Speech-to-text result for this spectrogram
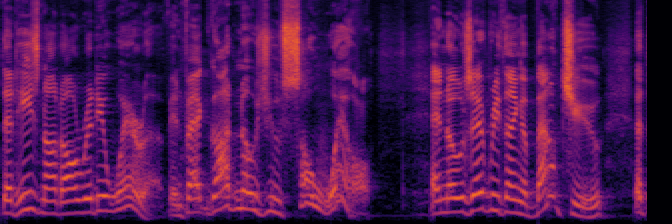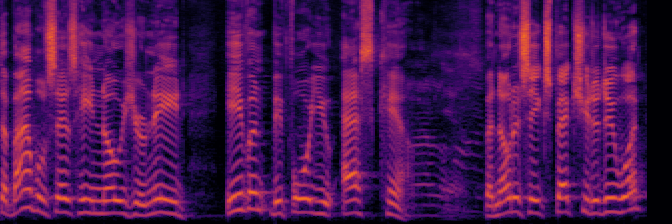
that He's not already aware of. In fact, God knows you so well and knows everything about you that the Bible says He knows your need even before you ask Him. But notice He expects you to do what?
